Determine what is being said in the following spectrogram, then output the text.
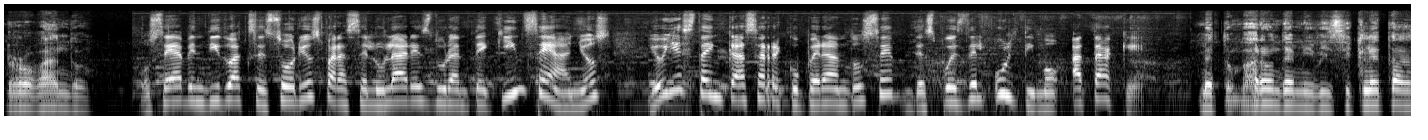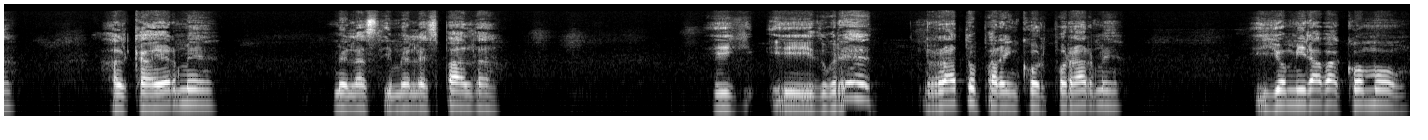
robando. José ha vendido accesorios para celulares durante 15 años y hoy está en casa recuperándose después del último ataque. Me tumbaron de mi bicicleta. Al caerme me lastimé la espalda y, y duré rato para incorporarme. Y yo miraba cómo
